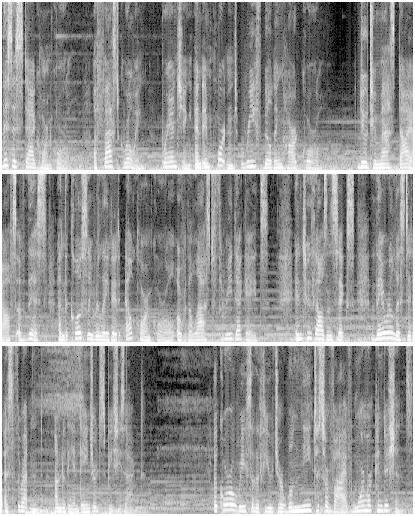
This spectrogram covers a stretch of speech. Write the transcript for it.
This is staghorn coral, a fast-growing, branching, and important reef-building hard coral. Due to mass die-offs of this and the closely related elkhorn coral over the last three decades, in 2006, they were listed as threatened under the Endangered Species Act. The coral reefs of the future will need to survive warmer conditions,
